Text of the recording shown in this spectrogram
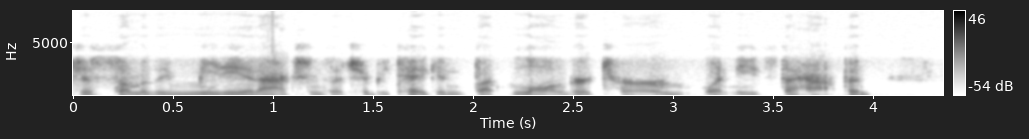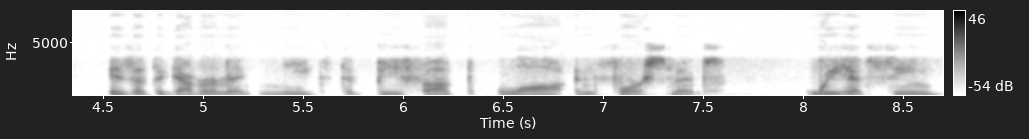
just some of the immediate actions that should be taken. But longer term, what needs to happen is that the government needs to beef up law enforcement. We have seen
